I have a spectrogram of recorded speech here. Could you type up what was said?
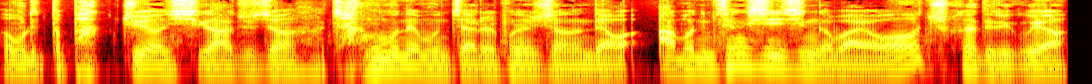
우리 또 박주연 씨가 아주 저 장문의 문자를 보내주셨는데, 어, 아버님 생신이신가 봐요. 축하드리고요.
